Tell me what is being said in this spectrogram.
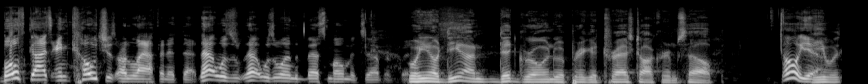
both guys and coaches are laughing at that. That was that was one of the best moments ever. But- Well, you know, Deion did grow into a pretty good trash talker himself. Oh yeah, He was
